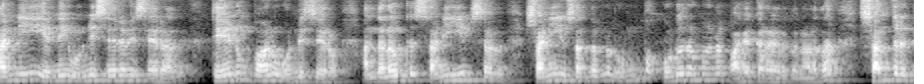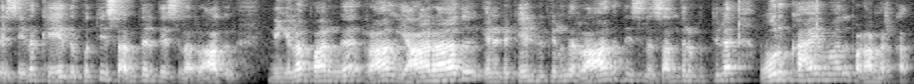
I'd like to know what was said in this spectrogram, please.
தண்ணியும் எண்ணெயும் ஒன்று சேரவே சேராது. தேனும் பாலும் ஒன்று சேரும். அந்த அளவுக்கு சனியும் ச சனியும் சந்திரனும் ரொம்ப கொடூரமான பகைக்கரை இருக்கிறதுனால தான் சந்திர திசையில் கேது புத்தி சந்திர திசையில் ராகு நீங்களாம் பாருங்கள் ராக் யாராவது என்னோட கேள்வி கேளுங்க ராகு திசையில் சந்தர்ப்பத்தில் ஒரு காயமாவது படாமல் இருக்காது.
